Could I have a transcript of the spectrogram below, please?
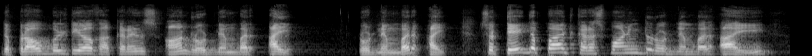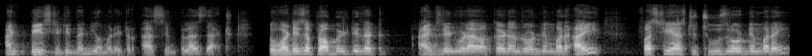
the probability of occurrence on road number I. Road number I. So take the part corresponding to road number I and paste it in the numerator as simple as that. So what is the probability that accident would have occurred on road number I? First he has to choose road number I,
